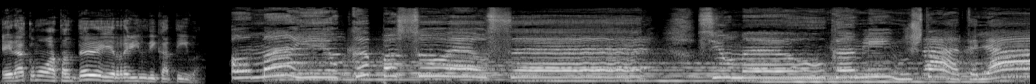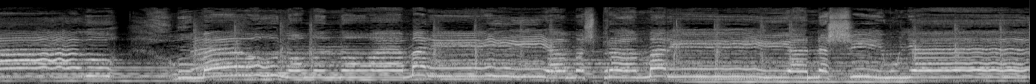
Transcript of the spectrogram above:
era como bastante reivindicativa. Oh mãe, o que posso eu ser? Se o meu caminho está telhado, o meu nome não é Para nasci mulher.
